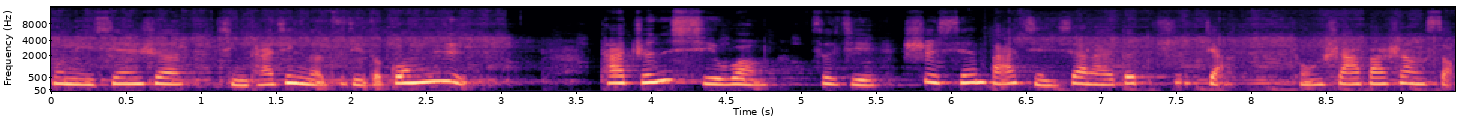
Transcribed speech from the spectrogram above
库里先生。请他进了自己的公寓。他真希望自己事先把剪下来的指甲从沙发上扫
